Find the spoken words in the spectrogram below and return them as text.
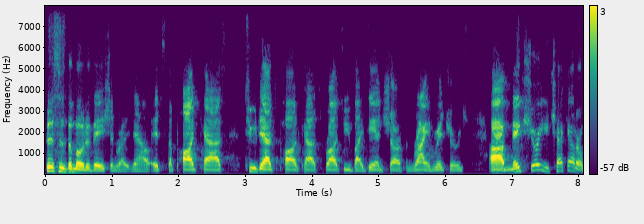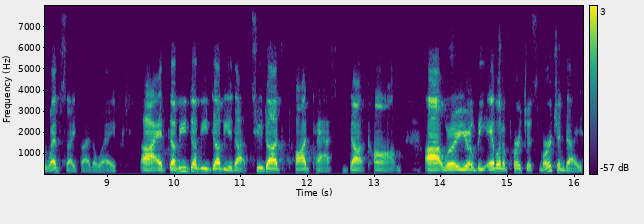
this is the motivation right now. It's the podcast, Two Dads Podcast, brought to you by Dan Sharp and Ryan Richards. Uh, make sure you check out our website, by the way, uh, at www.twodadspodcast.com uh, where you'll be able to purchase merchandise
